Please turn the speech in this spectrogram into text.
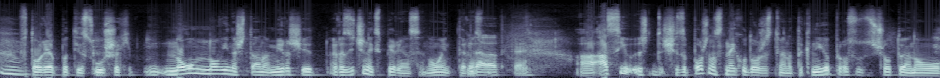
М. втория път я слушах. И много нови неща намираш и е различен експириенс. Е много интересно. Да, да, така е. А, аз си, ще започна с нехудожествената книга, просто защото е много,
